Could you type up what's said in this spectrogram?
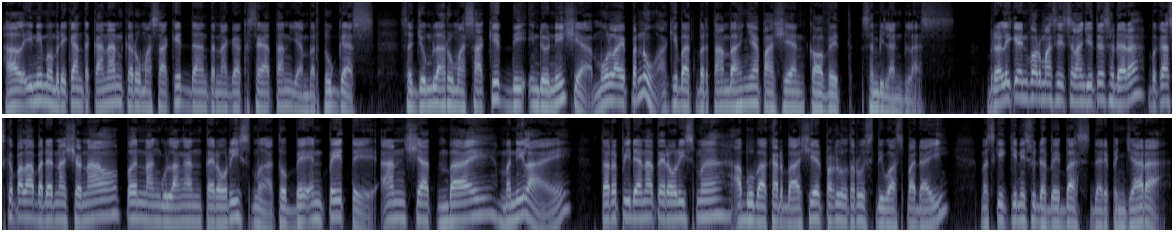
Hal ini memberikan tekanan ke rumah sakit dan tenaga kesehatan yang bertugas. Sejumlah rumah sakit di Indonesia mulai penuh akibat bertambahnya pasien COVID-19. Beralih ke informasi selanjutnya, Saudara. Bekas Kepala Badan Nasional Penanggulangan Terorisme atau BNPT, Ansyat Mbai, menilai terpidana terorisme Abu Bakar Bashir perlu terus diwaspadai meski kini sudah bebas dari penjara.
